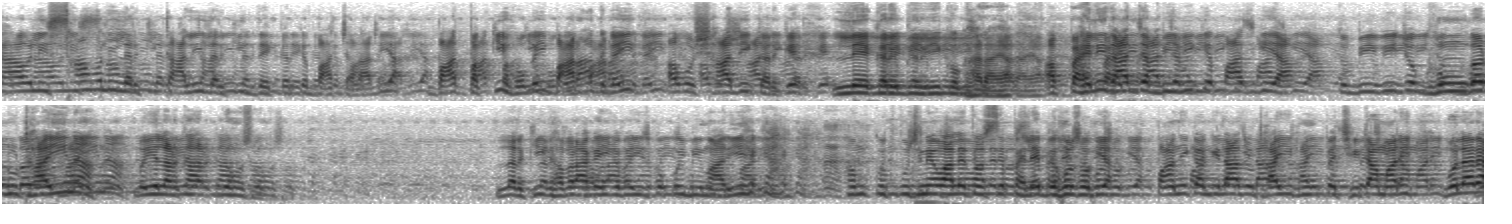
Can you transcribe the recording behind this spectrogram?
कावली सांवली लड़की, काली लड़की देख करके बात चला दिया। बात पक्की हो गई, बारात गई। अब वो शादी करके लेकर बीवी को घर आया। अब पहली रात जब बीवी के पास गया तो बीवी जो घूंघट उठाई ना, वो ये लड़का बेहोश हो लड़की घबरा गई कि भाई इसको कोई बीमारी है क्या? हम कुछ पूछने वाले थे उससे पहले बेहोश हो गया। पानी का गिलास उठाई मुँह पे छीटा मारी। बोला अरे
